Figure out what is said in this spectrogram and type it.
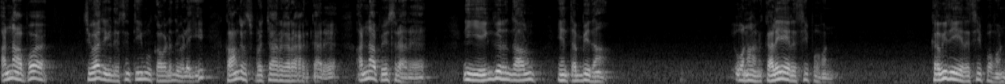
அண்ணா அப்போ சிவாஜி கணேசன் திமுகவிலேருந்து விலகி காங்கிரஸ் பிரச்சாரகராக இருக்கார். அண்ணா பேசுகிறாரு நீங்கள் எங்கே இருந்தாலும் என் தம்பி தான். நான் கலையை ரசிப்பவன். கவிதையை ரசிப்பவன்.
